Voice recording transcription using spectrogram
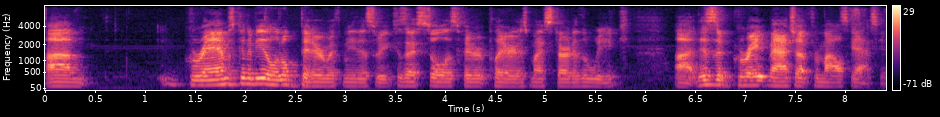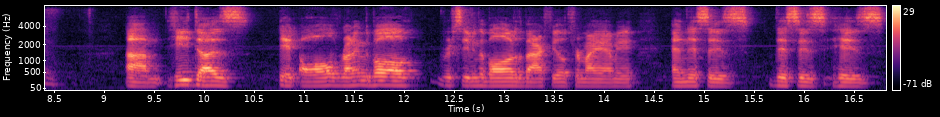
Um, Graham's going to be a little bitter with me this week because I stole his favorite player as my start of the week. Uh, this is a great matchup for Myles Gaskin. Um, he does it all, running the ball, receiving the ball out of the backfield for Miami, and this is this is his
